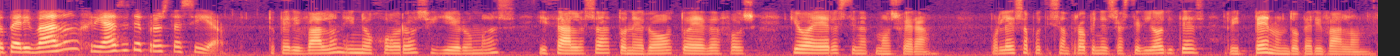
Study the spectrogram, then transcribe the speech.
Το περιβάλλον χρειάζεται προστασία. Το περιβάλλον είναι ο χώρος γύρω μας, η θάλασσα, το νερό, το έδαφος και ο αέρας στην ατμόσφαιρα. Πολλές από τις ανθρώπινες δραστηριότητες ρηπαίνουν το περιβάλλον.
